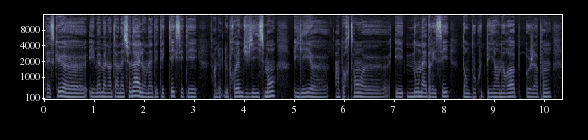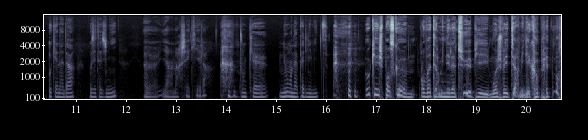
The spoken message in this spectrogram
Parce que, et même à l'international, on a détecté que c'était. Enfin, le, problème du vieillissement, il est important et non adressé dans beaucoup de pays en Europe, au Japon, au Canada, aux États-Unis. Euh, il y a un marché qui est là. Donc, euh, nous, on n'a pas de limite. ok, je pense que euh, on va terminer là-dessus et puis moi, je vais terminer complètement.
